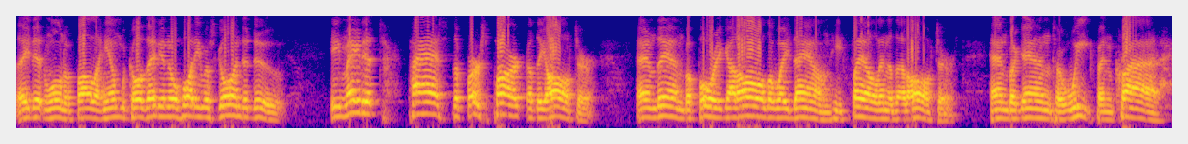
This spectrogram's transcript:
They didn't want to follow him because they didn't know what he was going to do. He made it past the first part of the altar. And then, before he got all the way down, he fell into that altar and began to weep and cry.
